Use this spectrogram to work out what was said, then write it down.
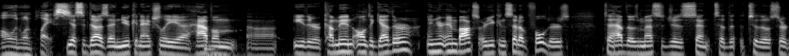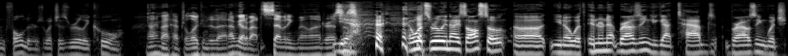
all in one place. Yes, it does, and you can actually uh, have them uh, either come in all together in your inbox, or you can set up folders to have those messages sent to the to those certain folders, which is really cool. I might have to look into that. I've got about seven email addresses. Yeah, and what's really nice also, uh, you know, with internet browsing, you got tabbed browsing, which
